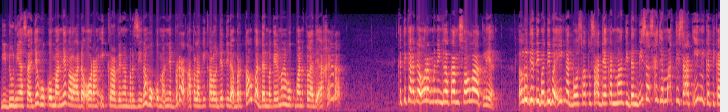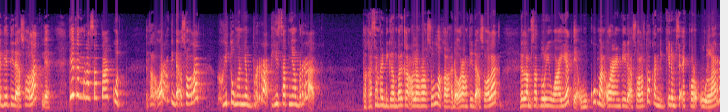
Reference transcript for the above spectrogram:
Di dunia saja hukumannya kalau ada orang ikrar dengan berzina hukumannya berat. Apalagi kalau dia tidak bertaubat dan bagaimana hukuman kelak di akhirat. Ketika ada orang meninggalkan sholat, lihat. Lalu dia tiba-tiba ingat bahwa suatu saat dia akan mati dan bisa saja mati saat ini ketika dia tidak sholat, lihat. Dia akan merasa takut. Kalau orang tidak sholat, hitungannya berat, hisapnya berat. Bahkan sampai digambarkan oleh Rasulullah kalau ada orang tidak sholat, dalam satu riwayat ya hukuman orang yang tidak sholat itu akan dikirim seekor ular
